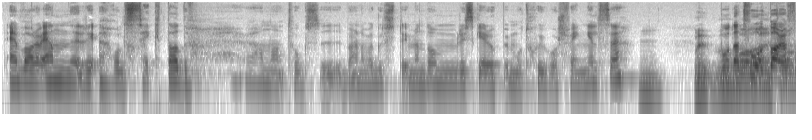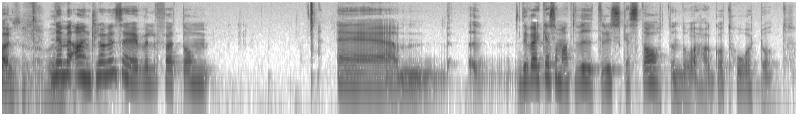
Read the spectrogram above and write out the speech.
en varav en hålls häktad. Han togs i början av augusti men de riskerar uppemot sju års fängelse. Mm. Men Båda två, bara för- Nej men anklagelsen är väl för att de ehm, Det verkar som att vitryska staten då har gått hårt åt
